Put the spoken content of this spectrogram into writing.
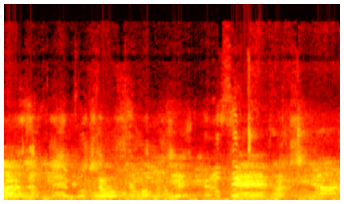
Bardzo chciało w samochodzie e, Marcina.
